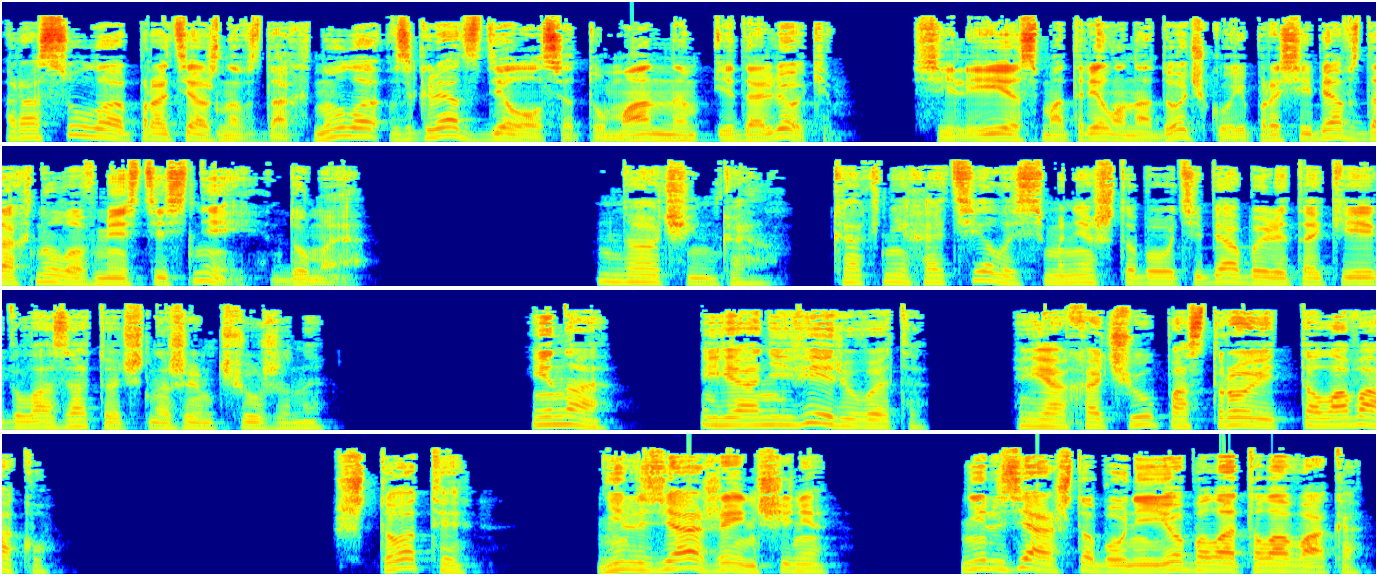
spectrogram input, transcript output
Расула протяжно вздохнула, взгляд сделался туманным и далеким. Селия смотрела на дочку и про себя вздохнула вместе с ней, думая. «Доченька, как не хотелось мне, чтобы у тебя были такие глаза, точно жемчужины. Ина, я не верю в это. Я хочу построить Талаваку». «Что ты? Нельзя женщине. Нельзя, чтобы у нее была Талавака».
